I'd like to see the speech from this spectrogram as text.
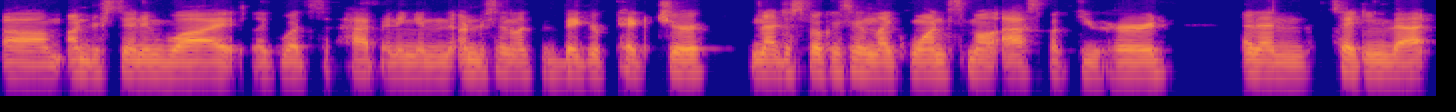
um, understanding why like what's happening and understanding like the bigger picture not just focusing on like one small aspect you heard and then taking that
